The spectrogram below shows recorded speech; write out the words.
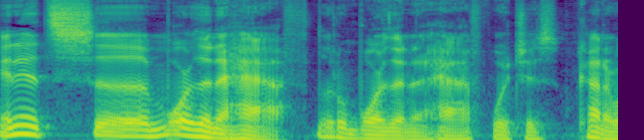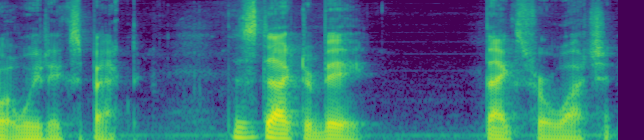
And it's uh, more than a half, a little more than a half, which is kind of what we'd expect. This is Dr. B. Thanks for watching.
